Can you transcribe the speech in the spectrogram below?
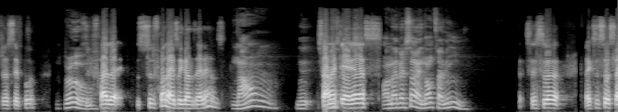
je sais pas. Bro, C'est le frère de, c'est le frère d'Isa Gonzalez? non. Ça m'intéresse. On appelle ça un nom de famille. C'est ça. Fait que c'est ça, ça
